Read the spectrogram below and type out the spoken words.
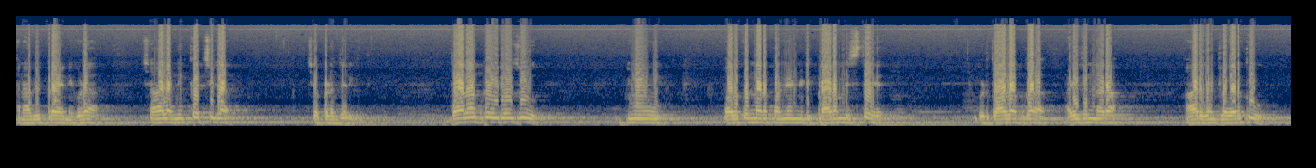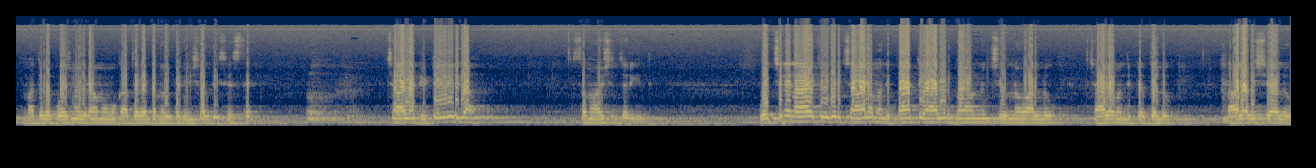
అనే అభిప్రాయాన్ని కూడా చాలా నిక్కచ్చిగా చెప్పడం జరిగింది. దాదాపుగా ఈరోజు మేము పదకొండున్నర పన్నెండింటికి ప్రారంభిస్తే ఇప్పుడు దాదాపుగా ఐదున్నర ఆరు గంటల వరకు మధ్యలో భోజన విరామం ఒక అర్ధ గంట నలభై నిమిషాలు తీసేస్తే చాలా డీటెయిల్డ్గా సమావేశం జరిగింది. వచ్చిన నాయకులు కూడా చాలామంది పార్టీ ఆవిర్భావం నుంచి ఉన్న వాళ్ళు చాలామంది పెద్దలు చాలా విషయాలు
